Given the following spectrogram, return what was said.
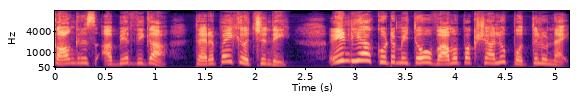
కాంగ్రెస్ అభ్యర్థిగా తెరపైకి వచ్చింది. ఇండియా కూటమితో వామపక్షాలు పొత్తులున్నాయి.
